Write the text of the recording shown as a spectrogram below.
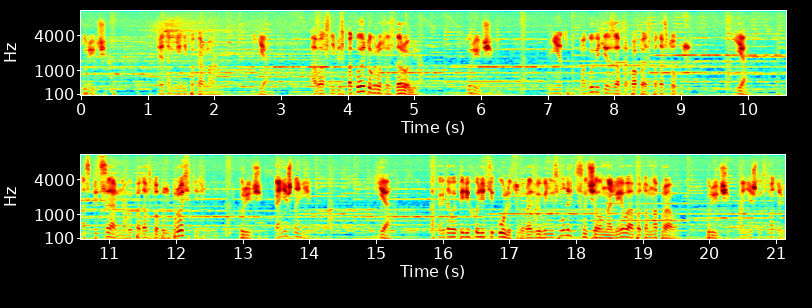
Курильщик. Это мне не по карману. Я. А вас не беспокоит угроза здоровью? Курильщик. Нет, могу ведь я завтра попасть под автобус? Я. А специально вы под автобус броситесь? Курильщик. Конечно нет. Я. А когда вы переходите улицу, разве вы не смотрите сначала налево, а потом направо? Курильщик. Конечно смотрю.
